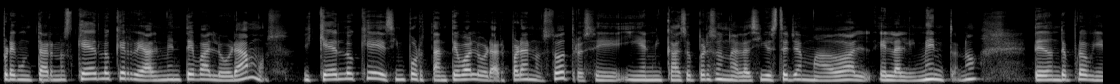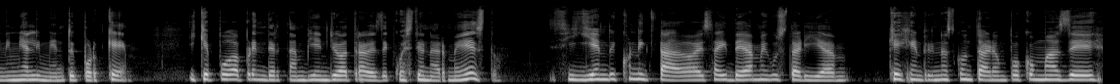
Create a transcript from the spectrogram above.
preguntarnos qué es lo que realmente valoramos y qué es lo que es importante valorar para nosotros. Eh, y en mi caso personal ha sido este llamado al el alimento, ¿no? de dónde proviene mi alimento y por qué. Y qué puedo aprender también yo a través de cuestionarme esto. Siguiendo y conectado a esa idea, me gustaría que Henry nos contara un poco más de,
